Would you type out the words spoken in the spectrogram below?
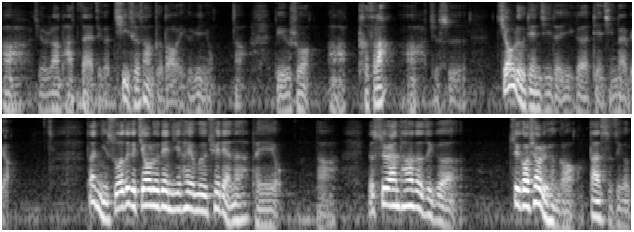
啊。就让它在这个汽车上得到了一个运用啊，比如说啊，特斯拉啊，就是交流电机的一个典型代表。但你说这个交流电机它有没有缺点呢？它也有啊。那虽然它的这个最高效率很高，但是这个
